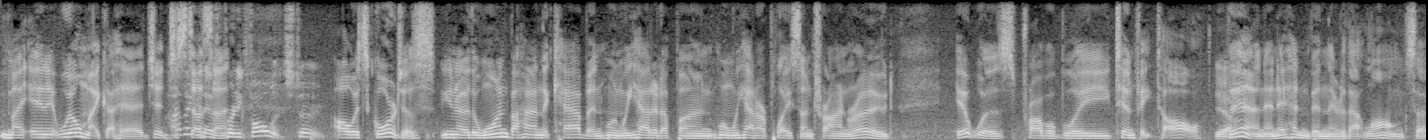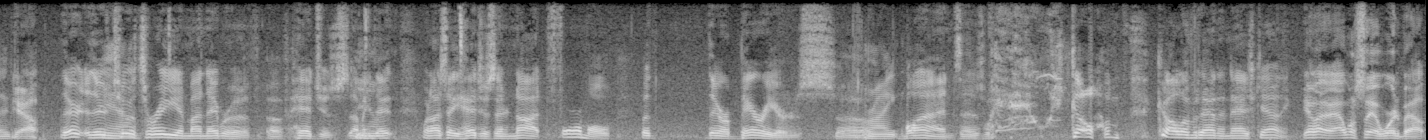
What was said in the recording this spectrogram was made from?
my, and it will make a hedge. It I just think it has doesn't. pretty foliage too. Oh, it's gorgeous. You know, the one behind the cabin when we had it up on when we had our place on Tryon Road, it was probably ten feet tall Yeah. then, and it hadn't been there that long. So Yeah. There, there are two or three in my neighborhood of, of hedges. I mean, they, when I say hedges, they're not formal, but they are barriers, uh, Right. blinds, as we, we call them, call them down in Nash County. Yeah, I, I want to say a word about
